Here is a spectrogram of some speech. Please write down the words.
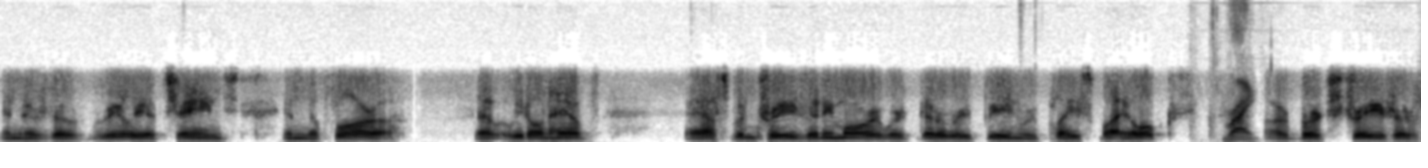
and there's a really a change in the flora. Uh, we don't have aspen trees anymore; we're they're being replaced by oaks. Right. Our birch trees are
